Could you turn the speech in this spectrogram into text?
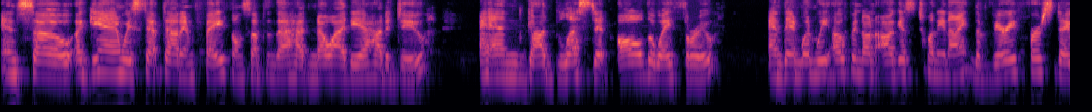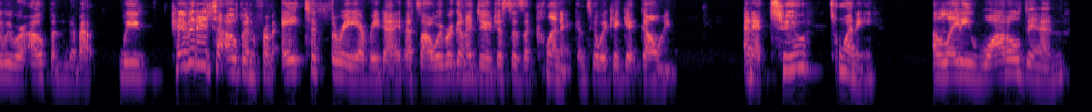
And so, again, we stepped out in faith on something that I had no idea how to do. And God blessed it all the way through. And then when we opened on August 29th, the very first day we were open, about we pivoted to open from eight to three every day. That's all we were going to do, just as a clinic until we could get going. And at 2:20, a lady waddled in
